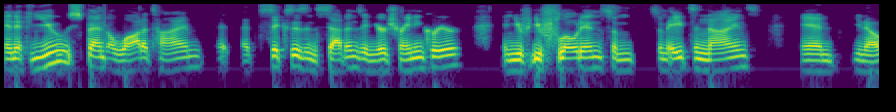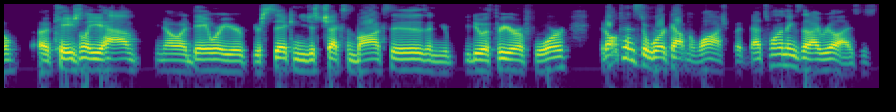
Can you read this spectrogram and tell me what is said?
And if you spend a lot of time at, at sixes and sevens in your training career and you, you float in some some eights and nines and you know occasionally you have you know a day where you're you're sick and you just check some boxes and you, you do a three or a four it all tends to work out in the wash. But that's one of the things that i realize is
